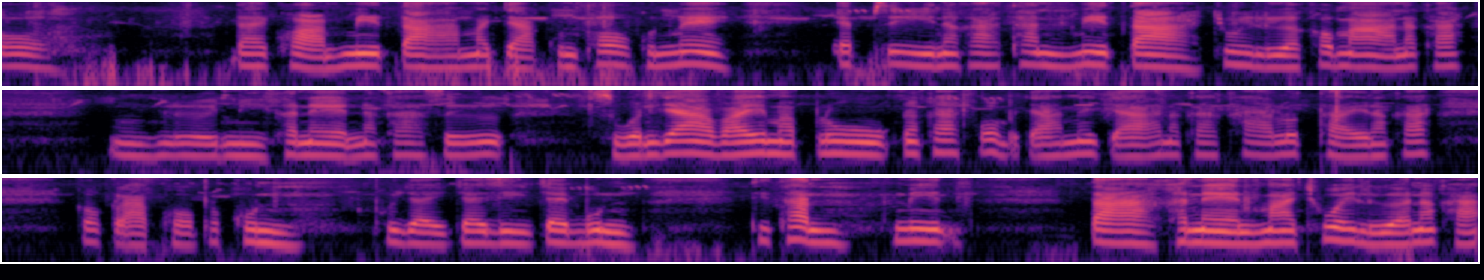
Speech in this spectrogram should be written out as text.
ก็ได้ความเมตตามาจากคุณพ่อคุณแม่ FC นะคะ ท่านเมตตาช่วยเหลือเข้ามานะคะเลยมีคะแนนนะคะ ซื้อสวนหญ้าไว้มาปลูกนะคะพ่อจ๋าแม่จ๋านะคะค่ารถไถนะคะ ก็กราบขอบพระคุณผู้ใหญ่ใจดีใจบุญที่ท่านเมตตาคะแนนมาช่วยเหลือนะคะ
